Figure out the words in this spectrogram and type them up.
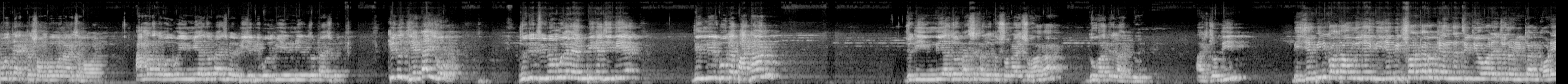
মধ্যে একটা সম্ভাবনা আছে হওয়ার। আমরা তো বলব ইন্ডিয়া জোট আসবে, বিজেপি বলবি ইন্ডিয়া জোট আসবে। কিন্তু যেটাই হোক, যদি তৃণমূলের এমপিকে জিতিয়ে দিল্লির বুকে পাঠান, যদি ইন্ডিয়া জোট আসে তাহলে তো সোনায় সোহাগা দু হাতে লাড্ডু। আর যদি বিজেপির কথা অনুযায়ী বিজেপির সরকারও কেন্দ্রে তৃতীয়বারের জন্য রিটার্ন করে।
